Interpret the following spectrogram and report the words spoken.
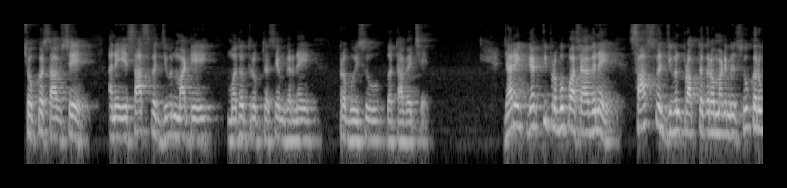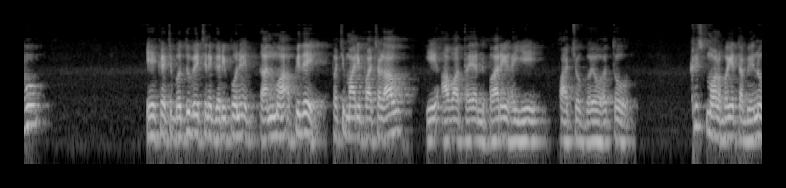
ચોક્કસ આવશે અને એ શાશ્વત જીવન માટે મદદરૂપ થશે એમ કરીને પ્રભુ ઈસુ બતાવે છે. જ્યારે એક વ્યક્તિ પ્રભુ પાસે આવીને શાશ્વત જીવન પ્રાપ્ત કરવા માટે મેં શું કરવું? એ કહે છે બધું વેચીને ગરીબોને દાનમાં આપી દે, પછી મારી પાછળ આવ. એ આવા થયા ને ભારે હૈયે પાછો ગયો હતો. ખ્રિસ્તમોલ ભયતા બહેનો,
